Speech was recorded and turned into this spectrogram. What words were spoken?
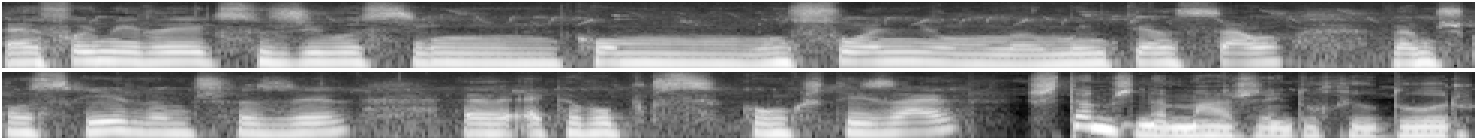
Uh, foi uma ideia que surgiu assim como um sonho, uma, uma intenção, vamos conseguir, vamos fazer, uh, acabou por se concretizar. Estamos na margem do Rio Douro,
